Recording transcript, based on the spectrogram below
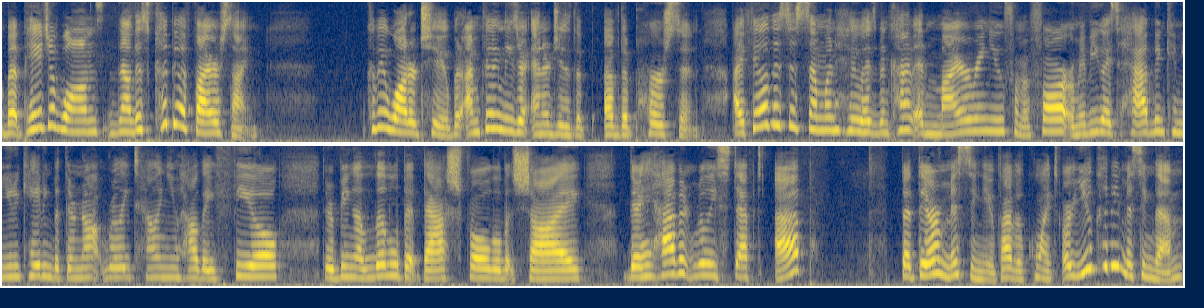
but Page of Wands, now this could be a fire sign. Could be water too, but I'm feeling these are energies of the, of the person. I feel this is someone who has been kind of admiring you from afar, or maybe you guys have been communicating, but they're not really telling you how they feel. They're being a little bit bashful, a little bit shy. They haven't really stepped up but they are missing you, five of coins, or you could be missing them.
